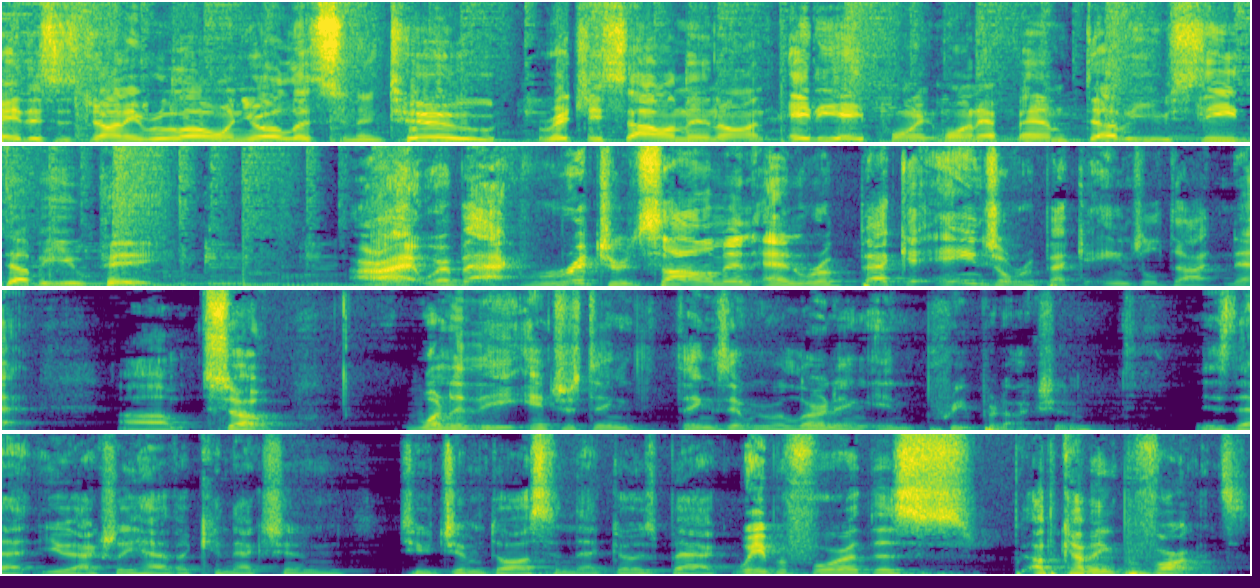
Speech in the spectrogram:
Hey, this is Johnny Rulo, and you're listening to Richie Solomon on 88.1 FM WCWP. All right, we're back. Richard Solomon and Rebecca Angel, RebeccaAngel.net. Um, so, one of the interesting things that we were learning in pre production is that you actually have a connection to Jim Dawson that goes back way before this upcoming performance.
